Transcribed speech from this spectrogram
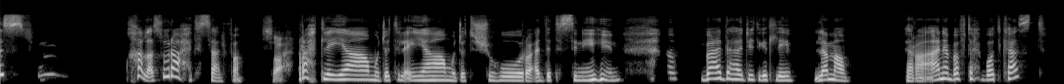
بس خلاص وراحت السالفة. صح. راحت الأيام وجت الأيام وجت الشهور وعدت السنين. بعدها جيت قلت لي لما ترى أنا بفتح بودكاست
